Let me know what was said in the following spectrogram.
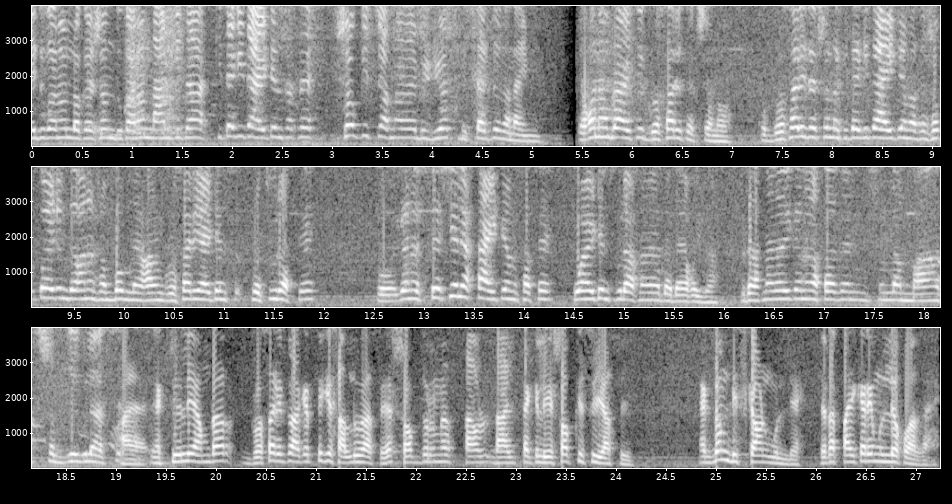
এই দোকানের লোকেশন দোকানের নাম কিতা কিতা কিতা আইটেমস আছে, সব কিছু আপনারা ভিডিওত বিস্তারিত জানাইম। এখন আমরা আইছি গ্রোসারি সেকশনও তো গ্রোসারি সেকশনে কিতা কিতা আইটেম আছে, সব তো আইটেম দেখানো সম্ভব না, কারণ গ্রোসারি আইটেমস প্রচুর আছে। তো এখানে স্পেশাল একটা আইটেমস আছে। ও আইটেমসগুলো আপনারা দাদা কইবা। আপনারা এখানে একটা যেন শুনলাম মাছ সবজি এগুলো আছে হ্যাঁ অ্যাকচুয়ালি আমরা গ্রোসারি তো আগের থেকে চালু আছে। সব ধরনের চাউল ডাল থেকে লিয়ে সব কিছুই আছে। একদম ডিসকাউন্ট মূল্যে যেটা পাইকারি মূল্যে পাওয়া যায়।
